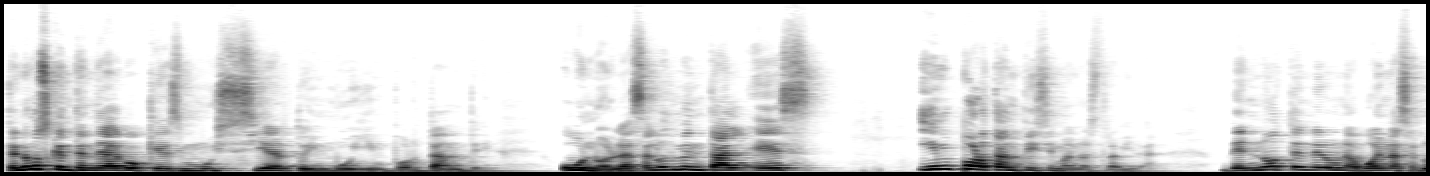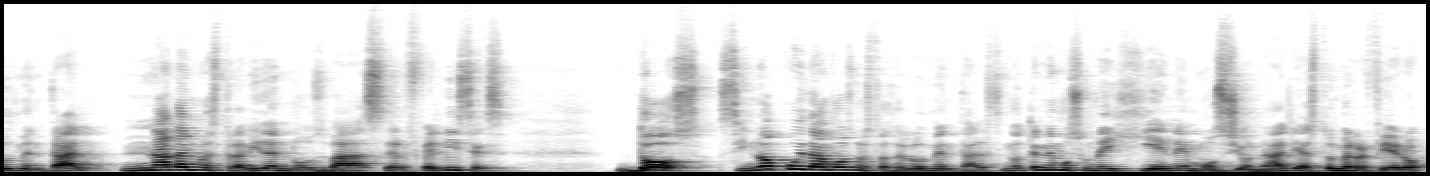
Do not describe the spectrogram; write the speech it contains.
Tenemos que entender algo que es muy cierto y muy importante. Uno, la salud mental es importantísima en nuestra vida. De no tener una buena salud mental, nada en nuestra vida nos va a hacer felices. Dos, si no cuidamos nuestra salud mental, si no tenemos una higiene emocional, y a esto me refiero,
